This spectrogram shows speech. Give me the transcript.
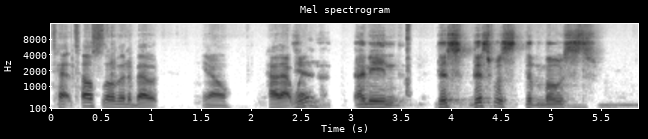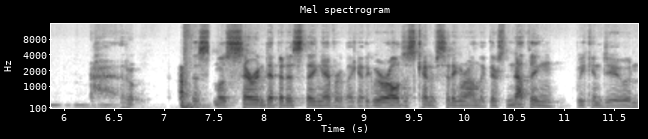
t- tell us a little bit about you know how that went? Yeah, I mean this this was the most I don't this most serendipitous thing ever. Like I think we were all just kind of sitting around like there's nothing we can do, and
